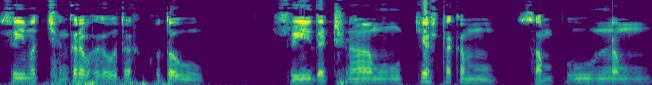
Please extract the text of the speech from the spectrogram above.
श्रीमच्छङ्करभगवतः कृतौ श्रीदक्षिणामूर्त्यष्टकम् सम्पूर्णम्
